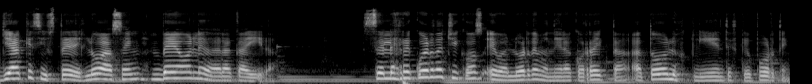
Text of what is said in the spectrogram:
Ya que si ustedes lo hacen, veo le dará caída. Se les recuerda chicos evaluar de manera correcta a todos los clientes que porten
